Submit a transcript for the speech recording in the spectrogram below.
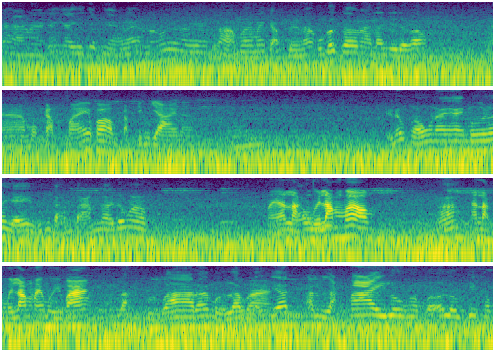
cái hàng này cái cây trong nhà đó nói nó không nói mấy cặp này nó của đất đó này là gì được không? À, một cặp máy phải không? Cặp chân dài nè. Thì lúc nụ nay 20 nó vậy cũng tạm tạm thôi đúng không? Này anh lật 15 phải không? Hả? Anh lật 15 hay 13 lặt 13 đó 15 là 13. chết. Anh lặt tay luôn không bữa luôn chứ không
